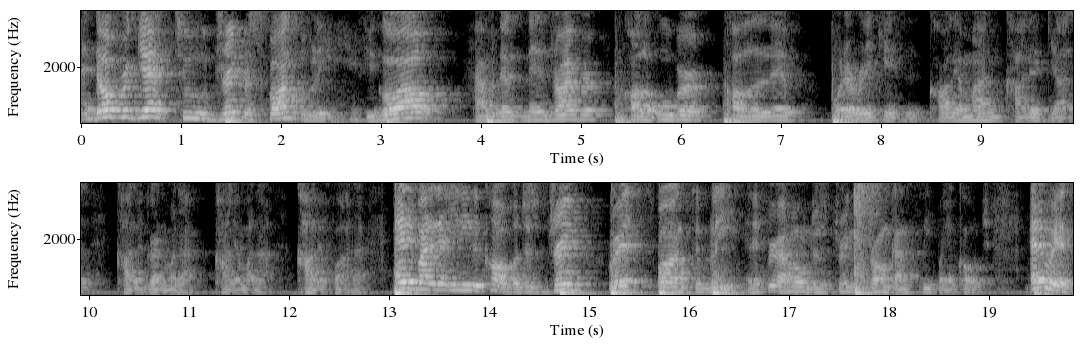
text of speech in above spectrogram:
And don't forget to drink responsibly. If you go out, have a designated driver, call a Uber, call a Lyft, whatever the case is. Call your man, call your gal, call your grandmother, call your mother, call your father. Anybody that you need to call, but just drink responsibly. And if you're at home, just drink drunk and sleep on your couch. Anyways,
